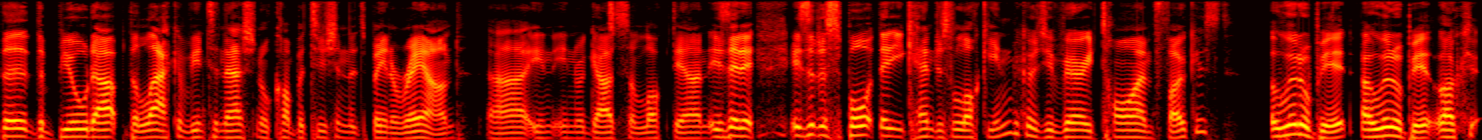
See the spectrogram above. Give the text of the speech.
the, the build up, the lack of international competition that's been around uh, in in regards to lockdown? Is it a, is it a sport that you can just lock in because you're very time focused? A little bit, a little bit. Like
